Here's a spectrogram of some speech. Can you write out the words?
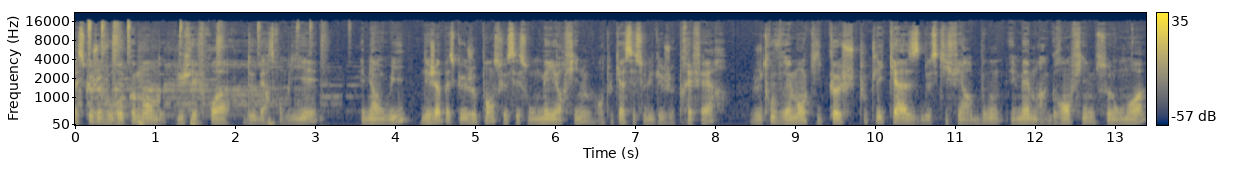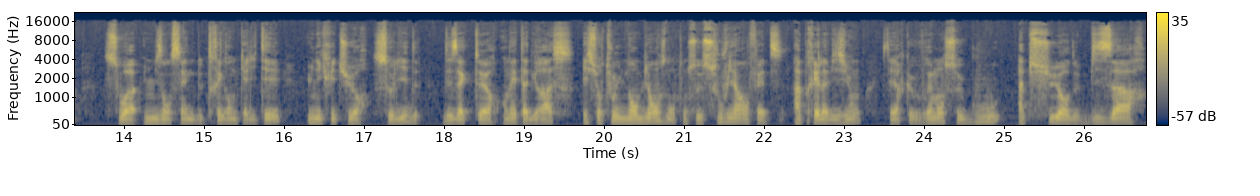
Est-ce que je vous recommande Buffet froid de Bertrand Blier? Eh bien oui, déjà parce que je pense que c'est son meilleur film, en tout cas c'est celui que je préfère. Je trouve vraiment qu'il coche toutes les cases de ce qui fait un bon et même un grand film selon moi, soit une mise en scène de très grande qualité, une écriture solide, des acteurs en état de grâce, et surtout une ambiance dont on se souvient en fait après la vision, c'est-à-dire que vraiment ce goût absurde, bizarre,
